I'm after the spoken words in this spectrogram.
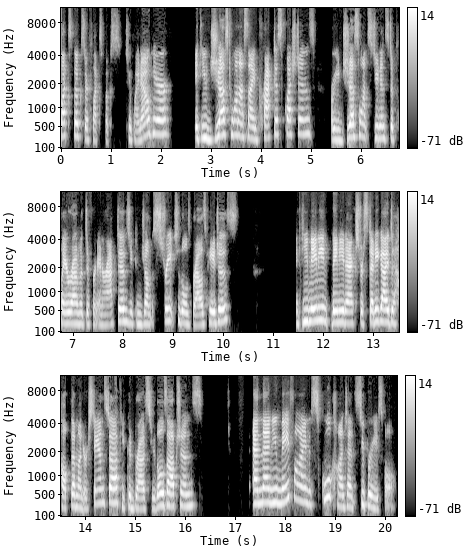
Flexbooks or Flexbooks 2.0 here. If you just want to assign practice questions or you just want students to play around with different interactives, you can jump straight to those browse pages. If you maybe they need an extra study guide to help them understand stuff, you could browse through those options. And then you may find school content super useful.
